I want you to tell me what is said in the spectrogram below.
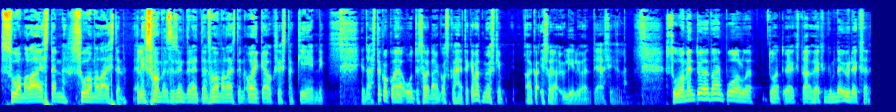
suomalaisten, suomalaisten, eli Suomessa syntyneiden suomalaisten oikeuksista kiinni. Ja tästä koko ajan uutisoidaan, koska he tekevät myöskin aika isoja ylilyöntejä siellä. Suomen työväenpuolue 1999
